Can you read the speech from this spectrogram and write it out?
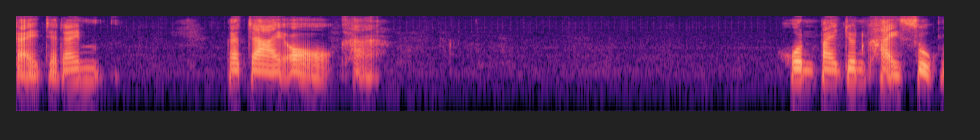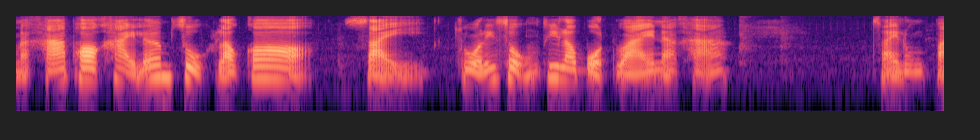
ไก่จะได้กระจายออกค่ะ คนไปจนไข่สุกนะคะ พอไข่เริ่มสุกเราก็ใส่ถั่วลิสงที่เราบดไว้นะคะ ใส่ลงไป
